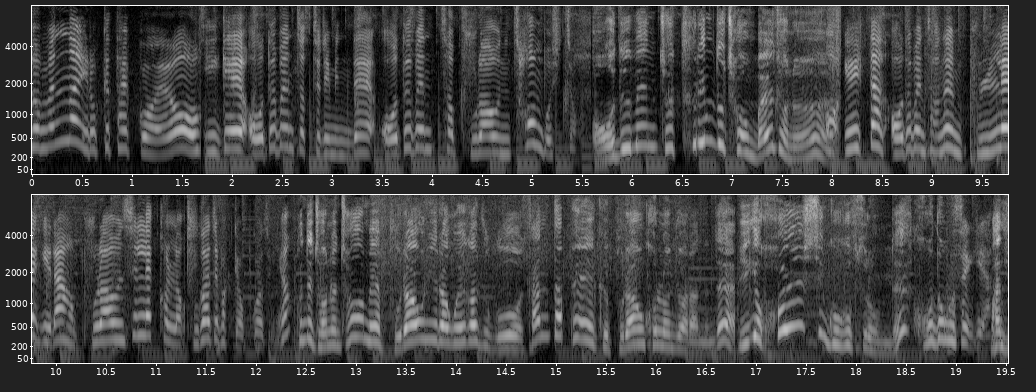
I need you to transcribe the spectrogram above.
어. 저 맨날 이렇게 탈 거예요. 이게 어드벤처 트림인데 어드벤처 브라운 처음 보시죠? 어드벤처 트림도 처음 봐요 저는 어, 일단 어드벤처는 블랙이랑 브라운 실내 컬러 두 가지밖에 없거든요. 근데 저는 처음에 브라운이라고 해가지고 산타페 그 브라운 컬러인 줄 알았는데 이게 훨씬 고급스러운데? 고동색이야. 맞네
